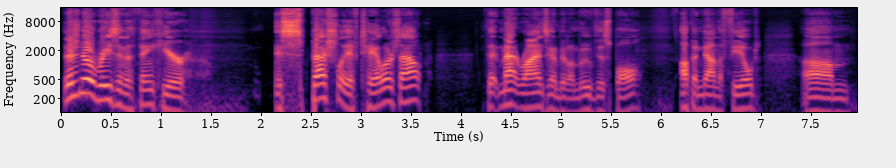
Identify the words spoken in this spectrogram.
There's no reason to think here, especially if Taylor's out, that Matt Ryan's going to be able to move this ball up and down the field. Um,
